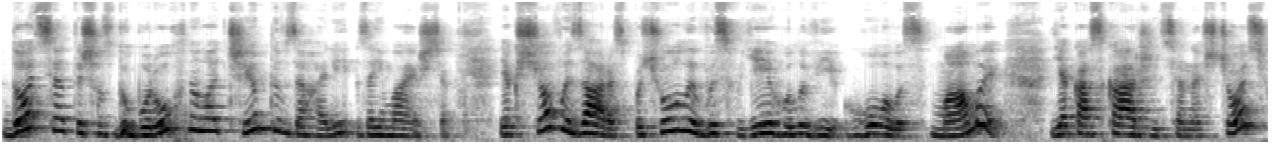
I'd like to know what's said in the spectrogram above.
доця, ти що з дубу рухнула? Чим ти взагалі займаєшся? Якщо ви зараз почули в своїй голові голос мами, яка скаржиться на щось,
